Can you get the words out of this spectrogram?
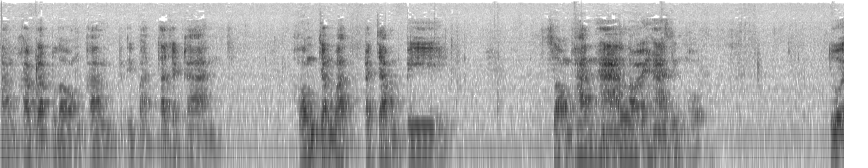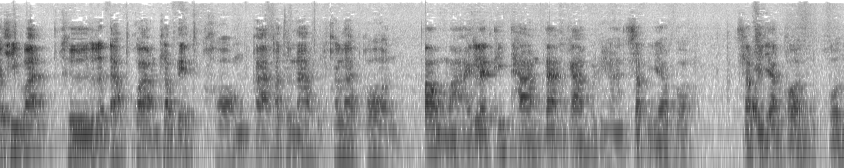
ตามคำรับรองการปฏิบัติราชการของจังหวัดประจำปี 2556 ตัวชี้วัดคือระดับความสำเร็จของการพัฒนาบุคลากร เป้าหมายและทิศทางด้านการบริหารทรัพยากร ทรัพยากรบุคคล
